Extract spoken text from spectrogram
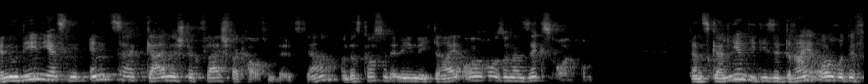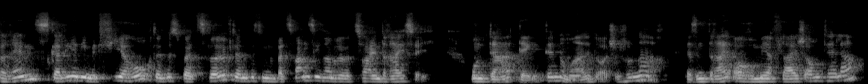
Wenn du denen jetzt ein Endzeit geiles Stück Fleisch verkaufen willst, ja, und das kostet denen nicht 3 Euro, sondern 6 Euro, dann skalieren die diese 3 Euro Differenz, skalieren die mit 4 hoch, dann bist du bei 12, dann bist du bei 20, dann bei 32. Und da denkt der normale Deutsche schon nach. Da sind 3 Euro mehr Fleisch auf dem Teller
